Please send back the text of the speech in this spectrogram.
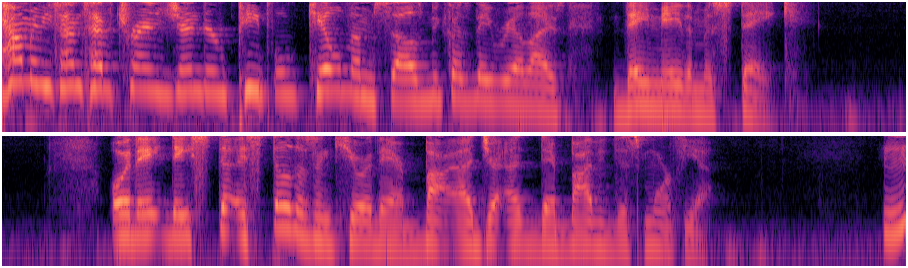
how many times have transgender people killed themselves because they realize they made a mistake? Or they they still it still doesn't cure their bo- uh, uh, their body dysmorphia. Hmm?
